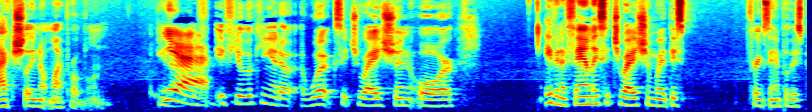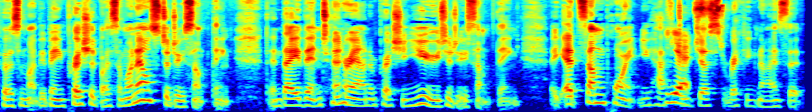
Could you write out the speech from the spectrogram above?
actually not my problem. You know, Yeah. if, if you're looking at a, a work situation or even a family situation where this for example this person might be being pressured by someone else to do something then they then turn around and pressure you to do something at some point you have to just recognize that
